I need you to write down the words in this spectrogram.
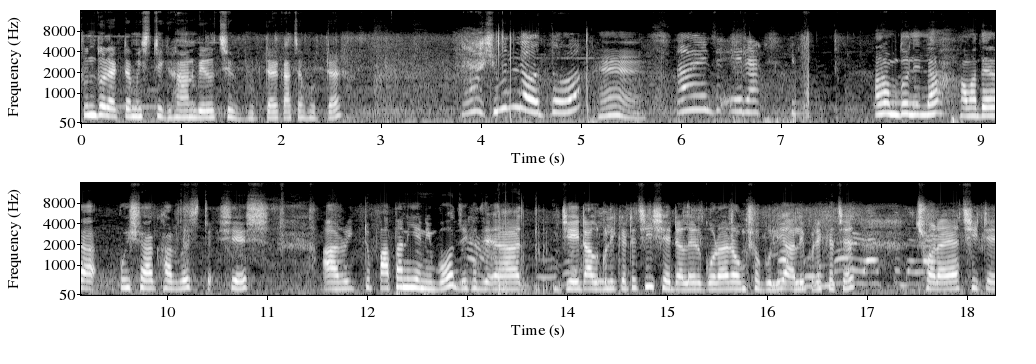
সুন্দর একটা মিষ্টি ঘ্রাণ বেরোচ্ছে ভুট্টার কাঁচা ভুট্টার। হ্যাঁ সুন্দর তো। হ্যাঁ। আলহামদুলিল্লাহ আমাদের পুঁই শাক হারভেস্ট শেষ। আর একটু পাতা নিয়ে নিব যেখানে যে ডালগুলি কেটেছি সেই ডালের গোড়ার অংশগুলি আলিপ রেখেছে ছড়ায়া ছিটে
